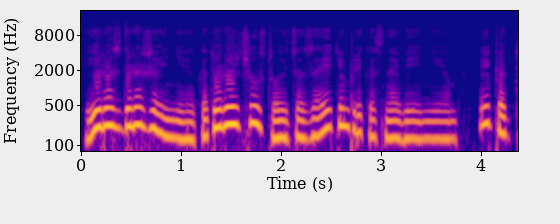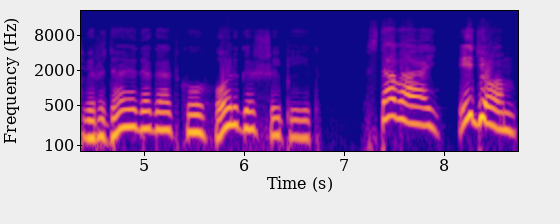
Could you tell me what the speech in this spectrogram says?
и раздражение, которое чувствуется за этим прикосновением. И, подтверждая догадку, Ольга шипит. «Вставай! Идем!»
